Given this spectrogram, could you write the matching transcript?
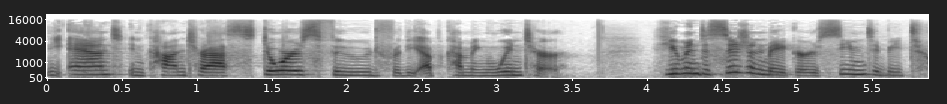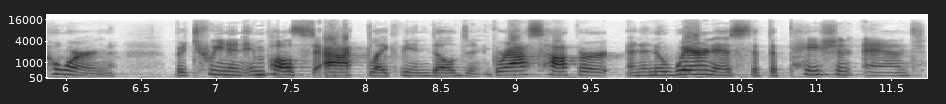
The ant, in contrast, stores food for the upcoming winter. Human decision makers seem to be torn between an impulse to act like the indulgent grasshopper and an awareness that the patient ant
